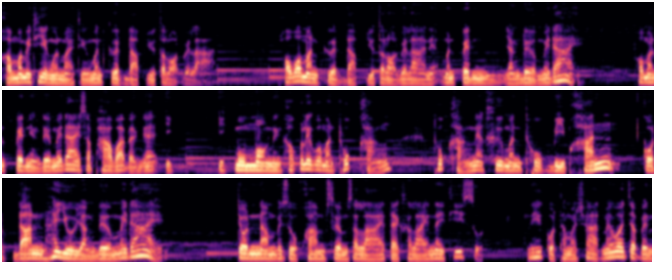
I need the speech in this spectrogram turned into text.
คำว่าไม่เที่ยงมันหมายถึงมันเกิดดับอยู่ตลอดเวลา เพราะว่ามันเกิดดับอยู่ตลอดเวลาเนี่ยมันเป็นอย่างเดิมไม่ได้พอมันเป็นอย่างเดิมไม่ได้สภาวะแบบนี้อีกอีกมุมมองหนึ่งเขาก็เรียกว่ามันทุกขัง ทุกขังเนี่ยคือมันถูกบีบคั้น กดดันให้อยู่อย่างเดิมไม่ได้ จนนำไปสู่ความเสื่อมสลายแตกสลายในที่สุด นี่คือกฎธรรมชาติไม่ว่าจะเป็น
